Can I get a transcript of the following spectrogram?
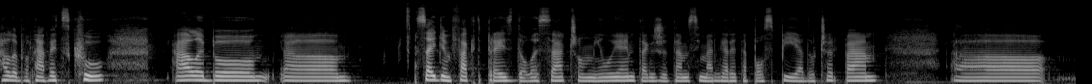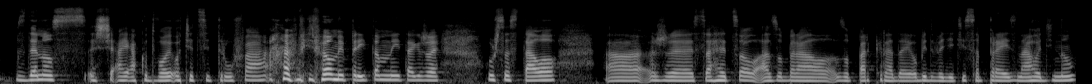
alebo na vecku, alebo uh, sa idem fakt prejsť do lesa, čo milujem, takže tam si Margareta pospí a dočerpám. Uh, Zdenos ešte aj ako dvojotec si trúfa byť veľmi prítomný, takže už sa stalo, že sa hecol a zobral zo párkrát aj obidve deti sa prejsť na hodinu.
